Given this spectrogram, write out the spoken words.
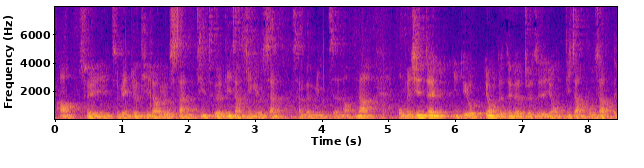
好，所以这边就提到有三经，这个地藏经有三三个名字哦。那我们现在留用的这个就是用《地藏菩萨本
